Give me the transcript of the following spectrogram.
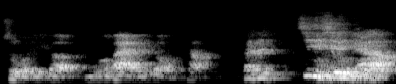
是我一个膜拜的一个偶像。但是近些年啊，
